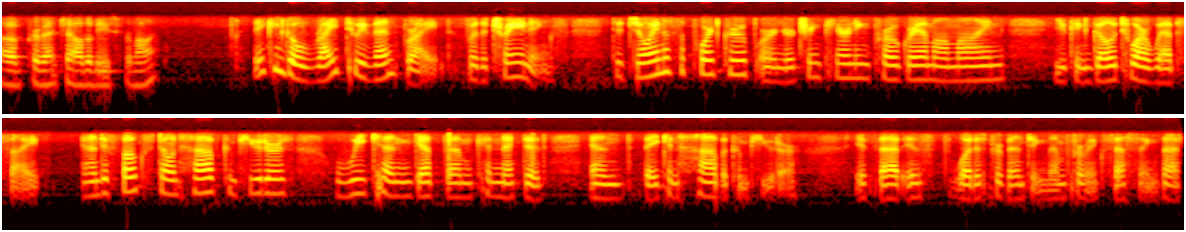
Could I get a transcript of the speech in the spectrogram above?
of Prevent Child Abuse Vermont? They can go right to Eventbrite for the trainings. To join a support group or a nurturing parenting program online, you can go to our website. And if folks don't have computers, we can get them connected and they can have a computer if that is what is preventing them from accessing that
